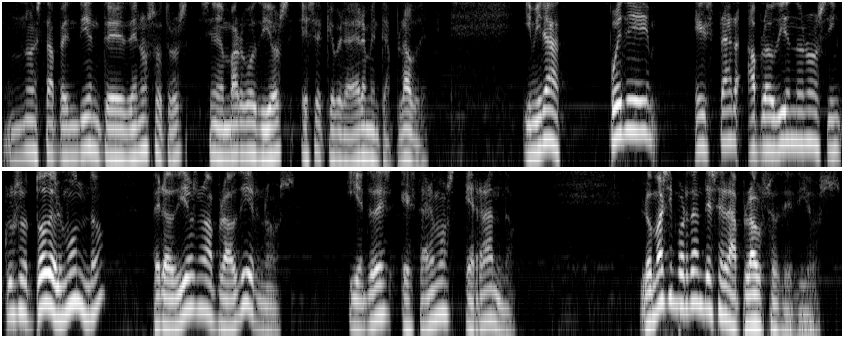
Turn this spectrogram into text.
no está pendiente de nosotros, sin embargo Dios es el que verdaderamente aplaude. Y mirad, puede estar aplaudiéndonos incluso todo el mundo, pero Dios no aplaudirnos. Y entonces estaremos errando. Lo más importante es el aplauso de Dios,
